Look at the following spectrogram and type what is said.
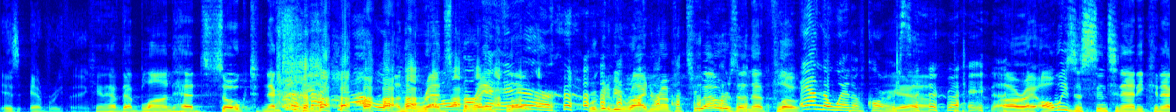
is everything. Can't have that blonde head soaked next to me on the Reds oh, parade the float. We're going to be riding around for two hours on that float. And the win, of course. Yeah. right. All right. Always a Cincinnati connection.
